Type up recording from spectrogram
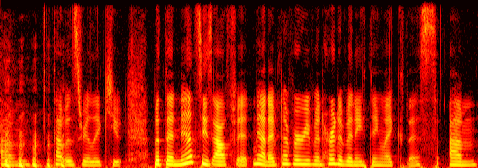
Um, that was really cute. But then Nancy's outfit, man, I've never even heard of anything like this. Um,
